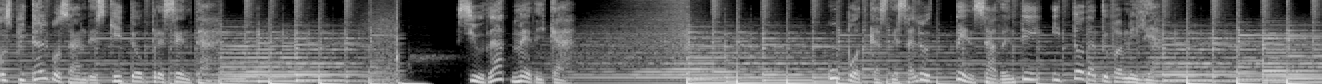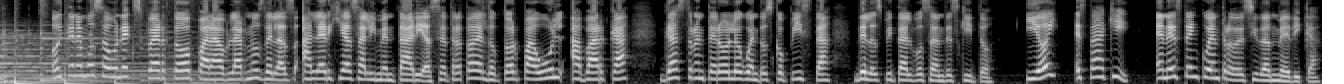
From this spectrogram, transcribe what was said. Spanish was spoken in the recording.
Hospital Bozán de Esquito presenta Ciudad Médica. Un podcast de salud pensado en ti y toda tu familia. Hoy tenemos a un experto para hablarnos de las alergias alimentarias. Se trata del doctor Paul Abarca, gastroenterólogo endoscopista del Hospital Bozán de Esquito. Y hoy está aquí, en este encuentro de Ciudad Médica.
